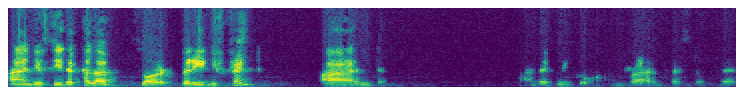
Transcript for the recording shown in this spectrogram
and you see the colors are very different and and let me go and run test of that.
